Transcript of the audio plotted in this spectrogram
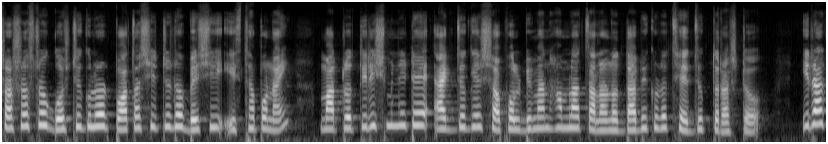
সশস্ত্র গোষ্ঠীগুলোর পঁচাশিটিরও বেশি স্থাপনায় মাত্র তিরিশ মিনিটে একযোগে সফল বিমান হামলা চালানোর দাবি করেছে যুক্তরাষ্ট্র। ইরাক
